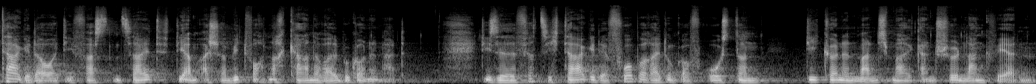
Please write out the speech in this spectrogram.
Tage dauert die Fastenzeit, die am Aschermittwoch nach Karneval begonnen hat. Diese 40 Tage der Vorbereitung auf Ostern, die können manchmal ganz schön lang werden.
